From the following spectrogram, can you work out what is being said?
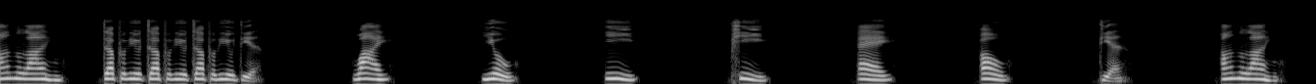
online w w w 点 y u e p a o 点 online。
